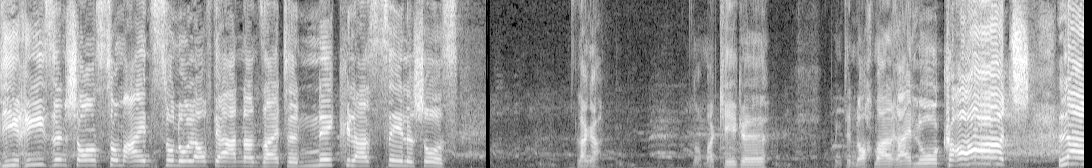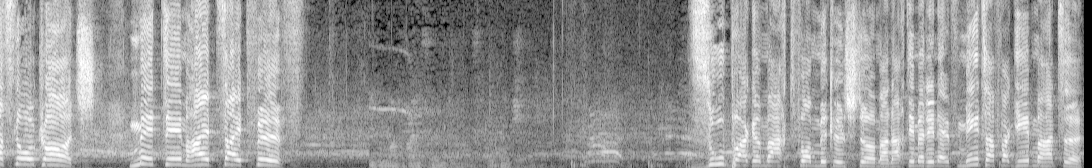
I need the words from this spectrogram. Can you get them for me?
Die Riesenchance zum 1 zu 0 auf der anderen Seite. Niklas Zähleschuss. Langer. Nochmal Kegel. Bringt den nochmal rein. Lokotsch! Lars Lokotsch! Mit dem Halbzeitpfiff. Super gemacht vom Mittelstürmer, nachdem er den Elfmeter vergeben hatte.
